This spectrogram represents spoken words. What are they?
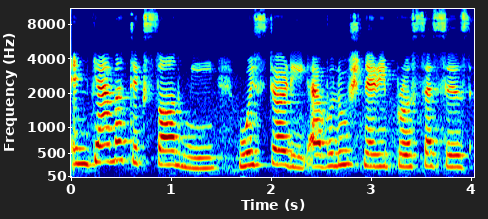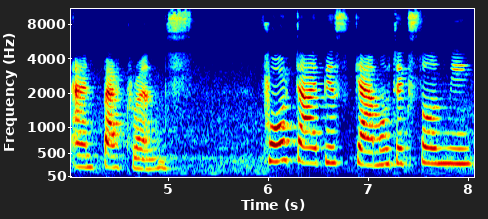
In gamma taxonomy, we study evolutionary processes and patterns. Fourth type is chemotaxonomy.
